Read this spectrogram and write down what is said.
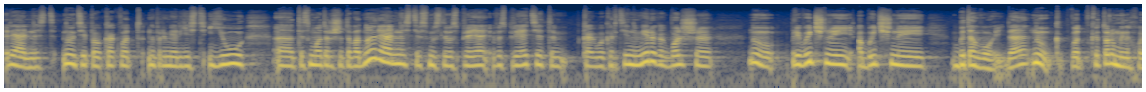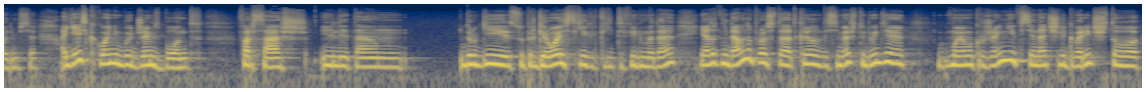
реальность. Ну, типа, как вот, например, есть Ю, э, ты смотришь это в одной реальности, в смысле восприя... восприятия это как бы картины мира, как больше ну, привычный, обычный, бытовой, да, ну, как, вот в котором мы находимся. А есть какой-нибудь Джеймс Бонд, Форсаж или там другие супергеройские какие-то фильмы, да. Я тут недавно просто открыла для себя, что люди в моем окружении все начали говорить, что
